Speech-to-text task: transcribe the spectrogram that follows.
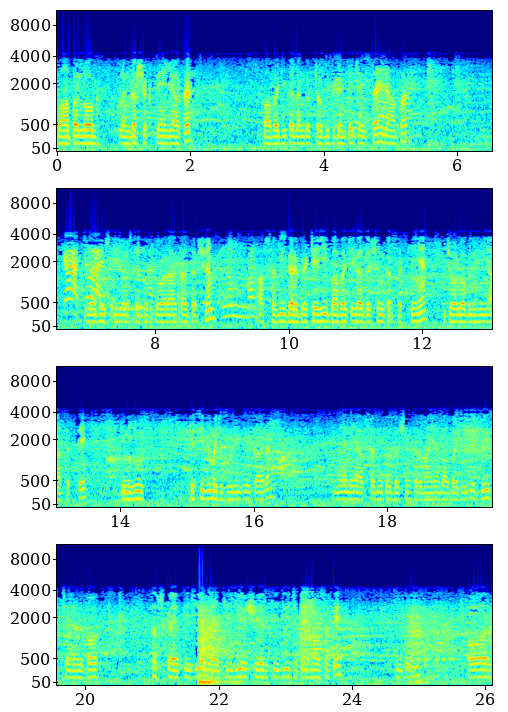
वहाँ पर लोग लंगर सकते हैं जाकर। बाबा जी का लंगर 24 घंटे चलता है यहाँ पर। से गुरुद्वारा का दर्शन। आप सभी घर बैठे ही बाबा जी का दर्शन कर सकते हैं, जो लोग नहीं आ सकते। कि नहीं, किसी भी मजबूरी के कारण मैंने आप सभी को दर्शन करवाए हैं बाबा जी के। प्लीज़ चैनल को सब्सक्राइब कीजिए लाइक कीजिए शेयर कीजिए, जितना हो सके। ठीक है जी? और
